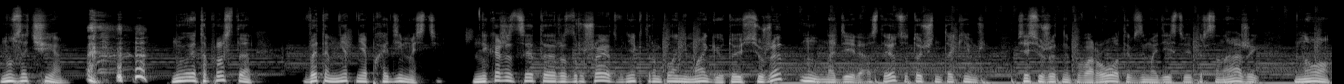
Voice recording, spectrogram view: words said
ну зачем? Ну это просто, в этом нет необходимости. Мне кажется, это разрушает в некотором плане магию. То есть сюжет, ну, на деле, остается точно таким же. Все сюжетные повороты, взаимодействие персонажей. Но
